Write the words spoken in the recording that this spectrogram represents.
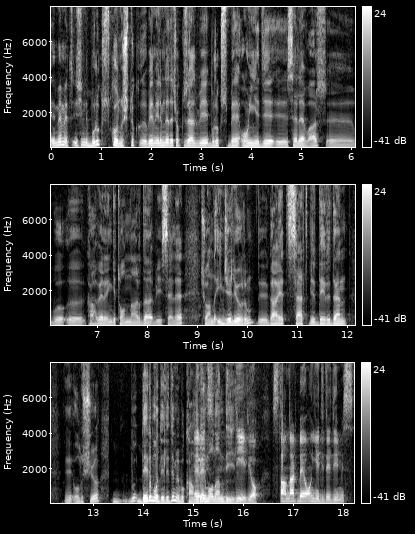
E, Mehmet e, şimdi Brooks konuştuk. E, Benim elimde de çok güzel bir Brooks B17 e, sele var. E, Bu e, kahverengi tonlarda bir sele. Şu anda inceliyorum. E, Gayet sert bir deriden e, oluşuyor. Bu deri modeli değil mi? Bu kambium olan değil. Değil yok. Standart B17 dediğimiz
